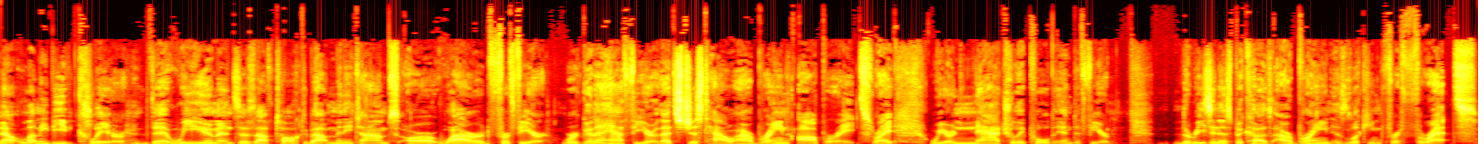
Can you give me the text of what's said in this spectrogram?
Now, let me be clear that we humans, as I've talked about many times, are wired for fear. We're going to have fear. That's just how our brain operates, right? We are naturally pulled into fear. The reason is because our brain is looking for threats.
